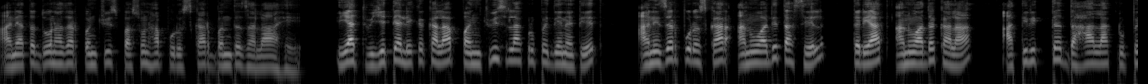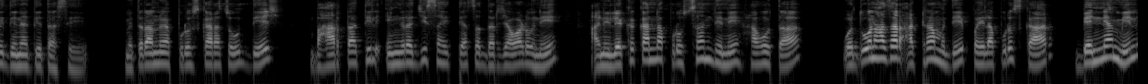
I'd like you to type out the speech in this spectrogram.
आणि आता दोन हजार पंचवीसपासून हा पुरस्कार बंद झाला आहे. यात विजेत्या लेखकाला पंचवीस लाख रुपये देण्यात येत आणि जर पुरस्कार अनुवादित असेल तर यात अनुवादकाला अतिरिक्त दहा लाख रुपये देण्यात येत असे. मित्रांनो या पुरस्काराचा उद्देश भारतातील इंग्रजी साहित्याचा दर्जा वाढवणे आणि लेखकांना प्रोत्साहन देणे हा होता व दोन हजार अठरामध्ये पहिला पुरस्कार बेन्यामिन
